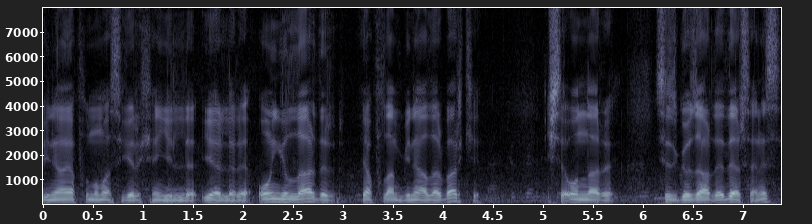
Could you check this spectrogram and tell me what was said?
bina yapılmaması gereken yerle- yerlere 10 yıllardır yapılan binalar var ki işte onları siz göz ardı ederseniz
